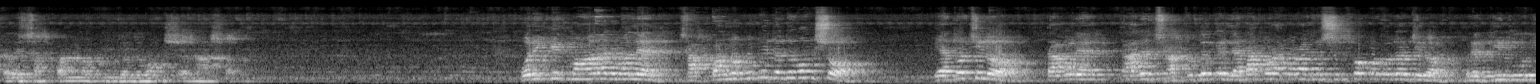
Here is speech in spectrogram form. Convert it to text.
তাদের ছাপ্পান্ন নাশ হবে। পরীক্ষিত মহারাজ বলেন ছাপ্পান্ন কোটি যদুবংশ এত ছিল, তাহলে তাদের ছাত্রদেরকে লেখাপড়া করার জন্য শিক্ষক কতজন ছিল? বলে, তিন কোটি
